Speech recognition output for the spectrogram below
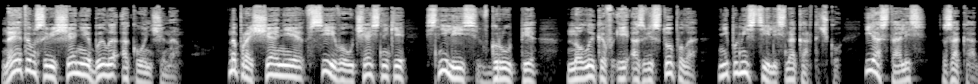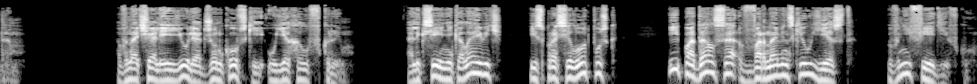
На этом совещание было окончено. На прощание все его участники – снялись в группе, но Лыков и Азвистопола не поместились на карточку и остались за кадром. В начале июля Джунковский уехал в Крым. Алексей Николаевич испросил отпуск и подался в Варнавинский уезд, в Нефедьевку.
